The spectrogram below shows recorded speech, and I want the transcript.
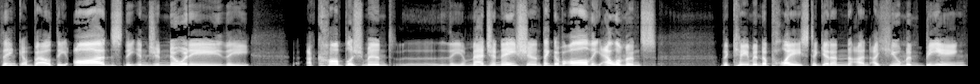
Think about the odds, the ingenuity, the accomplishment, uh, the imagination. Think of all the elements that came into place to get a, a, a human being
